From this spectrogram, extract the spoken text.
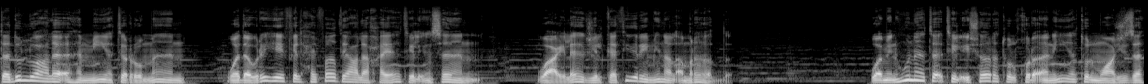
تدل على أهمية الرمان ودوره في الحفاظ على حياة الإنسان وعلاج الكثير من الأمراض. ومن هنا تأتي الإشارة القرآنية المعجزة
